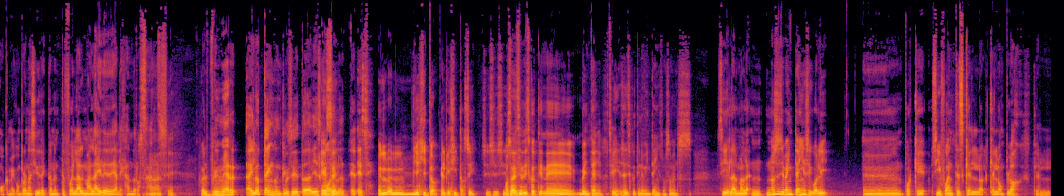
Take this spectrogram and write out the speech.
o que me compraron así directamente, fue El Alma al Aire de Alejandro Sanz. Ah, sí. Fue el primer, ahí lo tengo inclusive todavía, es como Ese. de los- e- ese, El, el viejito. el viejito, sí, sí, sí, sí. o sí, sea, sí. ese disco tiene 20 años. Sí, ese disco tiene 20 años más o menos. Sí, el alma. No sé si 20 años igual y. eh, porque sí, fue antes que el, que el Unplug, que el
